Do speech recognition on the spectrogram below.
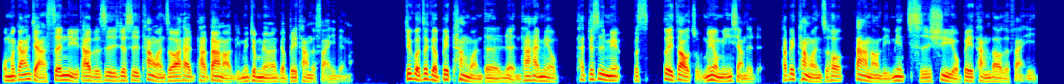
我们刚刚讲僧侣，他不是就是烫完之后，他他大脑里面就没有那个被烫的反应的嘛？结果这个被烫完的人，他还没有，他就是没有不是对照组没有冥想的人。他被烫完之后，大脑里面持续有被烫到的反应，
